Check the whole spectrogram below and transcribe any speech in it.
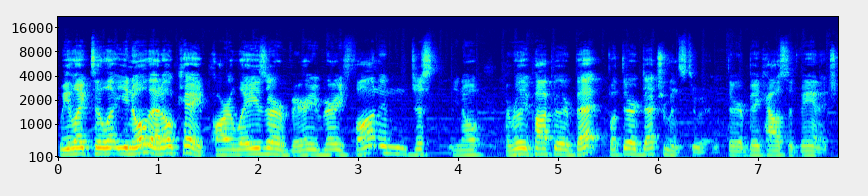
we like to let you know that okay, parlays are very very fun and just you know a really popular bet, but there are detriments to it. They're a big house advantage.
